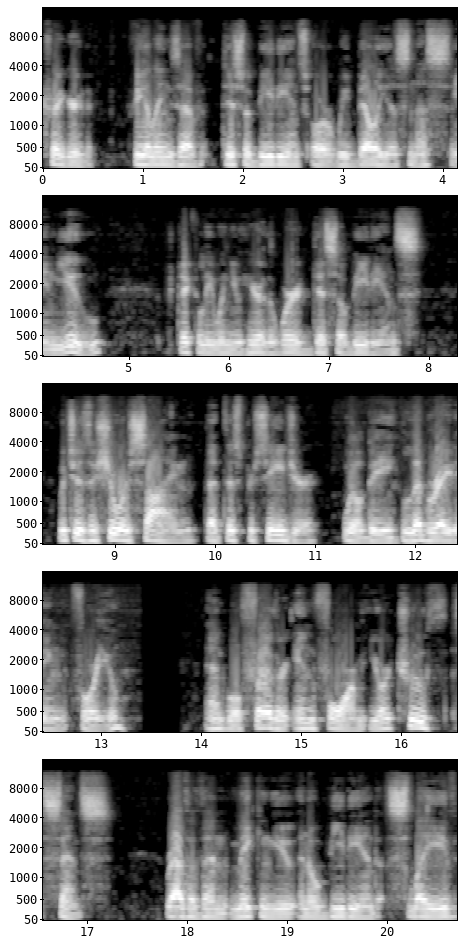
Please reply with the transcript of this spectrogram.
triggered feelings of disobedience or rebelliousness in you, particularly when you hear the word disobedience, which is a sure sign that this procedure will be liberating for you and will further inform your truth sense rather than making you an obedient slave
